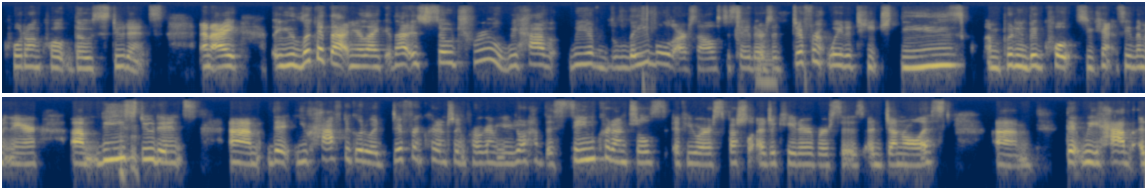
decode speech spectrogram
quote unquote those students. And I, you look at that and you're like, that is so true. We have we have labeled ourselves to say there's a different way to teach these. I'm putting big quotes. You can't see them in air. Um, these students um, that you have to go to a different credentialing program. You don't have the same credentials if you are a special educator versus a generalist. Um, that we have a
